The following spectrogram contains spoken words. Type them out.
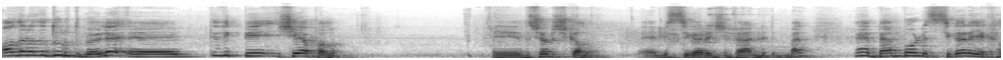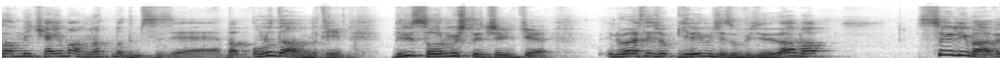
Adana'da durdu böyle. Ee, dedik bir şey yapalım. Ee, dışarı çıkalım. Ee, bir sigara için falan dedim ben. He, ben bu arada sigara yakalanma hikayemi anlatmadım size. Bak onu da anlatayım. Biri sormuştu çünkü. Üniversiteye çok giremeyeceğiz bu videoda ama söyleyeyim abi.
